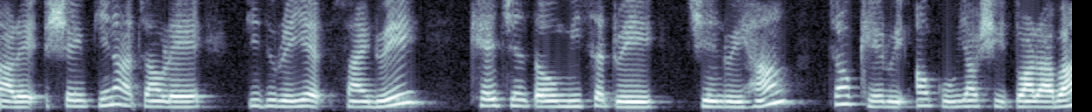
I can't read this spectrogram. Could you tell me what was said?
လာတဲ့အရှိန်ပြင်းတာကြောင့်လည်းပြည်သူတွေရဲ့ဆိုင်တွေခဲချင်းသုံးမီးဆက်တွေရင်တွေဟာကြောက်ခဲတွေအောက်ကိုရောက်ရှိသွားတာပါ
